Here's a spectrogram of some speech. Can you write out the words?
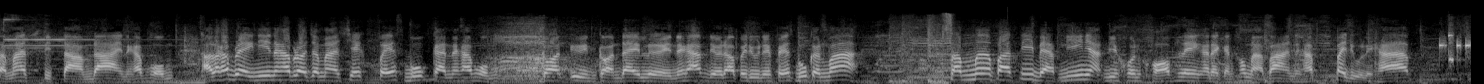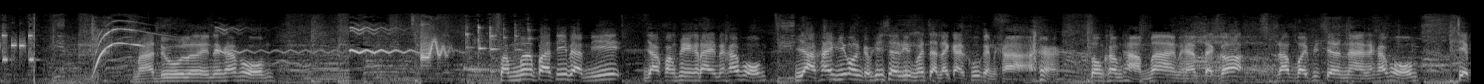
สามารถติดตามได้นะครับผม เอาละครับเบรกนี้นะครับเราจะมาเช็ค Facebook กันนะครับผม ก่อนอื่นก่อนใดเลยนะครับ เดี๋ยวเราไปดูใน Facebook กันว่าซัมเมอร์ปาร์ตี้แบบนี้เนี่ย มีคนขอเพลงอะไรกันเข้ามาบ้างนะครับ ไปดูเลยครับ มาดูเลยนะครับผม ซัมเมอร์ปาร์ตี้แบบนี้อยากฟังเพลงอะไรนะครับผม อยากให้พี่อ้นกับพี่เชอรินมาจัดรายการคู่กันค่ะตรงคำถามมากนะครับ แต่ก็รับไว้พิจารณานะครับผม เจ็บ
